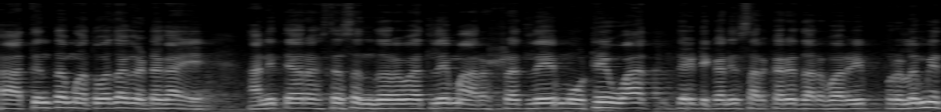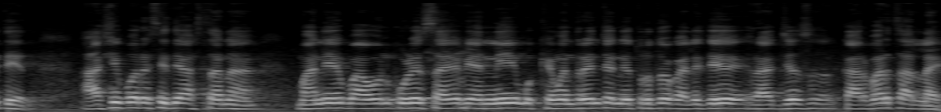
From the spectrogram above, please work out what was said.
हा अत्यंत महत्त्वाचा घटक आहे. आणि त्या रस्त्यासंदर्भातले महाराष्ट्रातले मोठे वाद त्या ठिकाणी सरकारी दरबारी प्रलंबित आहेत. अशी परिस्थिती असताना माननीय बावनकुळे साहेब यांनी मुख्यमंत्र्यांच्या नेतृत्वाखाली जे राज्य स- कारभार चालला आहे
